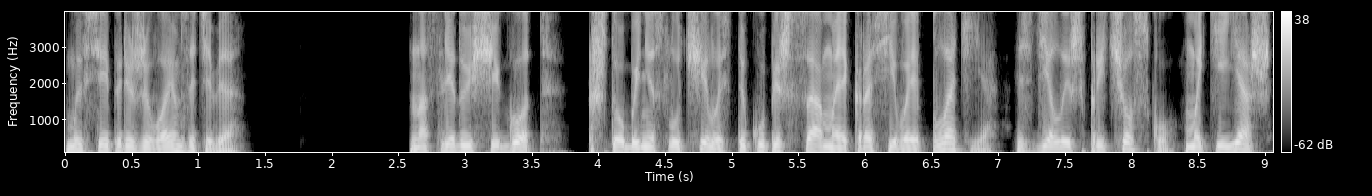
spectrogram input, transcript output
мы все переживаем за тебя. На следующий год, что бы ни случилось, ты купишь самое красивое платье, сделаешь прическу, макияж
